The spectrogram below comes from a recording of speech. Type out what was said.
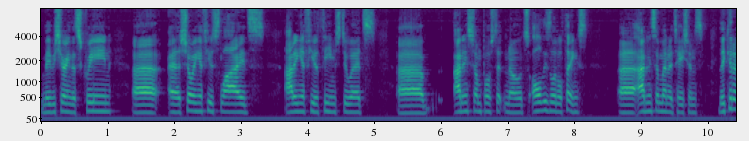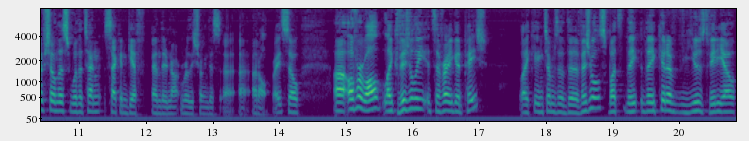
maybe sharing the screen, uh, uh, showing a few slides, adding a few themes to it, uh, adding some post-it notes, all these little things, adding some annotations. They could have shown this with a 10-second GIF, and they're not really showing this at all, right? So overall, like visually, it's a very good page, like in terms of the visuals, but they, they could have used video.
